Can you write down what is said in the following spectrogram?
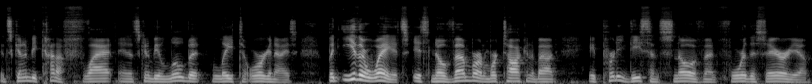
It's going to be kind of flat and it's going to be a little bit late to organize. But either way, it's it's November and we're talking about a pretty decent snow event for this area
